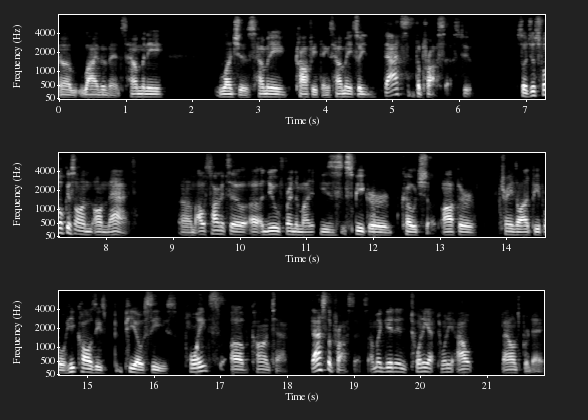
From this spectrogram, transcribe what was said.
uh, live events? How many lunches? How many coffee things? How many so that's the process too. So just focus on on that. Um, i was talking to a, a, new friend of mine. He's speaker coach author trains a lot of people. He calls these pocs points of contact. That's the process. I'm to get in 20 at 20 outbounds per day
